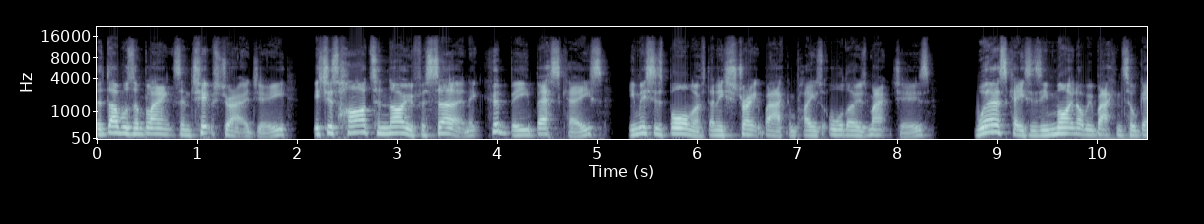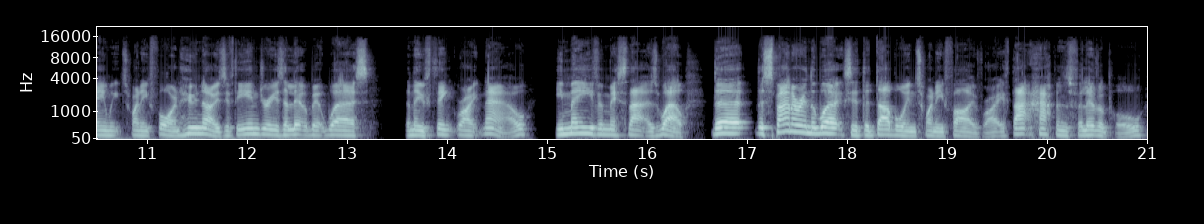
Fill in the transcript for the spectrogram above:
the doubles and blanks and chip strategy, it's just hard to know for certain. It could be best case, he misses Bournemouth, then he's straight back and plays all those matches. Worst case is he might not be back until game week 24. And who knows, if the injury is a little bit worse than they think right now, he may even miss that as well. The the spanner in the works is the double in 25, right? If that happens for Liverpool,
